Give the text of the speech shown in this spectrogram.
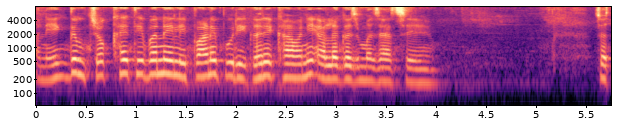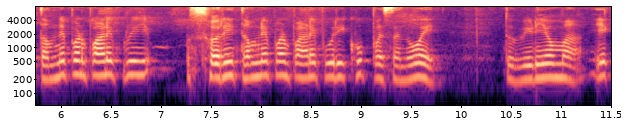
અને એકદમ ચોખ્ખાઈથી બનેલી પાણીપુરી ઘરે ખાવાની અલગ જ મજા છે. જો તમને પણ પાણીપુરી સોરી તમને પણ પાણીપુરી ખૂબ પસંદ હોય તો વિડીયોમાં એક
